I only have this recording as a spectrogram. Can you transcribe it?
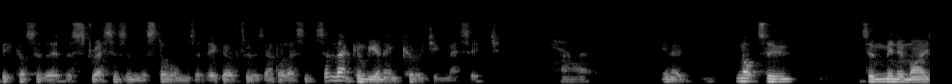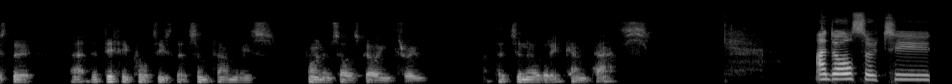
because of the, the stresses and the storms that they go through as adolescents. And that can be an encouraging message. Uh, you know, not to to minimise the uh, the difficulties that some families find themselves going through, but to know that it can pass. And also to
